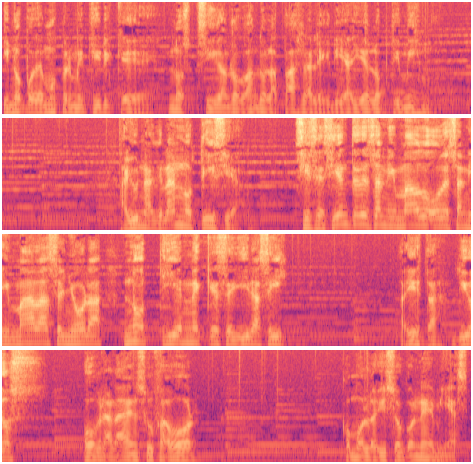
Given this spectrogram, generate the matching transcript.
Y no podemos permitir que nos sigan robando la paz, la alegría y el optimismo. Hay una gran noticia. Si se siente desanimado o desanimada, señora, no tiene que seguir así. Ahí está, Dios obrará en su favor como lo hizo con Nehemías.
